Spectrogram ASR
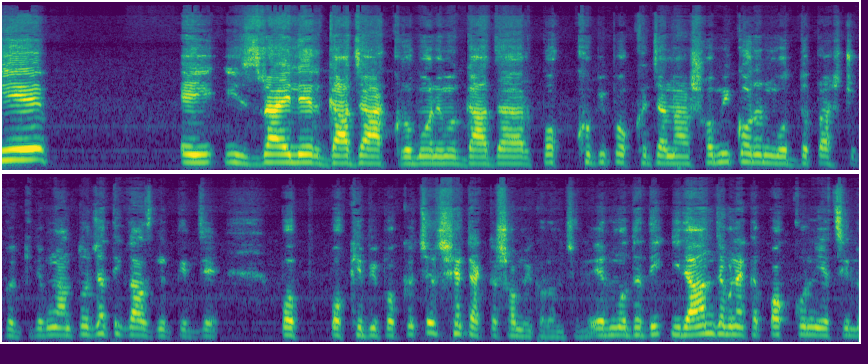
দিয়ে এই ইসরায়েলের গাজা আক্রমণ এবং গাজার পক্ষ বিপক্ষে জানা সমীকরণ মধ্যপ্রাচ্যকে এবং আন্তর্জাতিক রাজনীতির যে পক্ষে বিপক্ষে ছিল, সেটা একটা সমীকরণ ছিল। এর মধ্যে দিয়ে ইরান যেমন একটা পক্ষ নিয়েছিল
